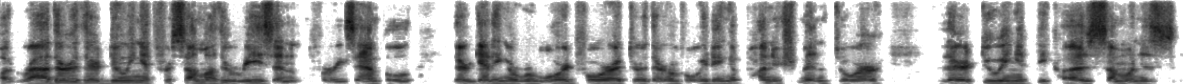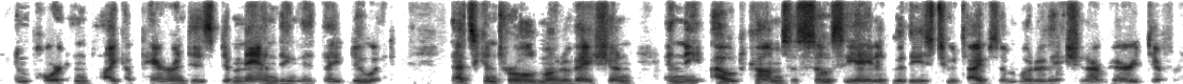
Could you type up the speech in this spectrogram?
but rather they're doing it for some other reason. For example, they're getting a reward for it, or they're avoiding a punishment, or they're doing it because someone is important, like a parent is demanding that they do it. That's controlled motivation. And the outcomes associated with these two types of motivation are very different.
